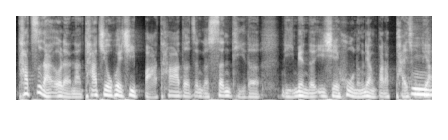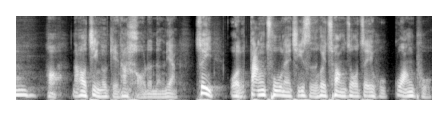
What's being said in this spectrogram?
它自然而然呢，它就会去把它的这个身体的里面的一些负能量把它排除掉。好，然后进而给它好的能量，所以我当初呢，其实会创作这一幅光谱，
